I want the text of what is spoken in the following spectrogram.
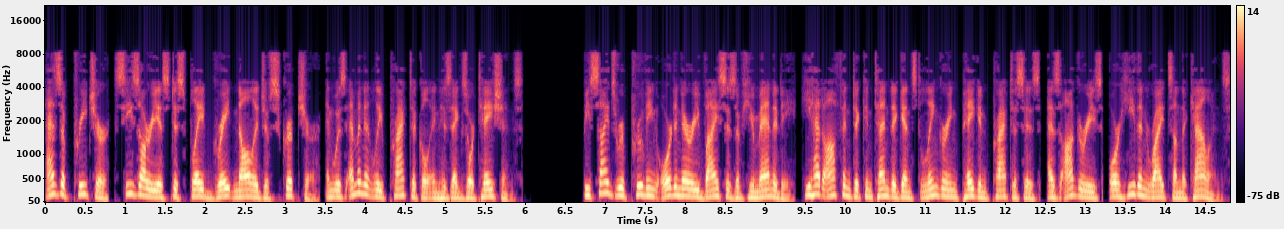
As a preacher, Caesarius displayed great knowledge of Scripture, and was eminently practical in his exhortations. Besides reproving ordinary vices of humanity, he had often to contend against lingering pagan practices, as auguries, or heathen rites on the calends.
